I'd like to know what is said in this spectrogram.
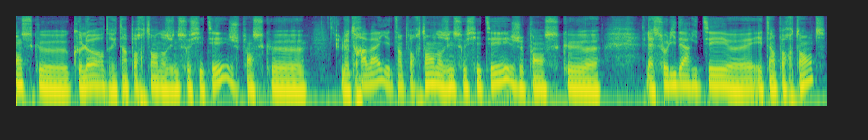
pense que, que l'ordre est important dans une société, je pense que le travail est important dans une société, je pense que euh, la solidarité euh, est importante,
